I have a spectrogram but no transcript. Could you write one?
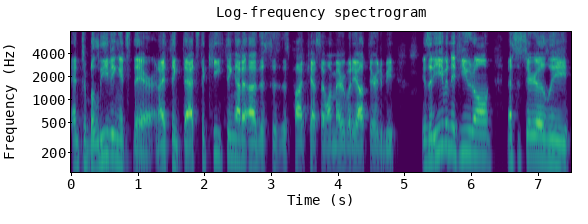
and to believing it's there. And I think that's the key thing out of uh, this this podcast. I want everybody out there to be is that even if you don't necessarily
